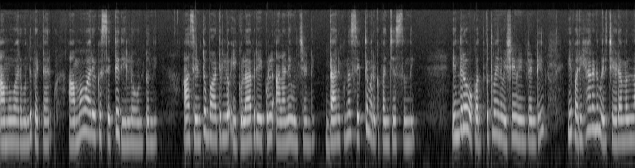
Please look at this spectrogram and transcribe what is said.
అమ్మవారి ముందు పెట్టారు. ఆ అమ్మవారి యొక్క శక్తి దీనిలో ఉంటుంది. ఆ సెంటు బాటిల్లో ఈ గులాబీ రేకులు అలానే ఉంచండి. దానికున్న శక్తి మనకు పనిచేస్తుంది. ఇందులో ఒక అద్భుతమైన విషయం ఏంటంటే ఈ పరిహారాన్ని మీరు చేయడం వల్ల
